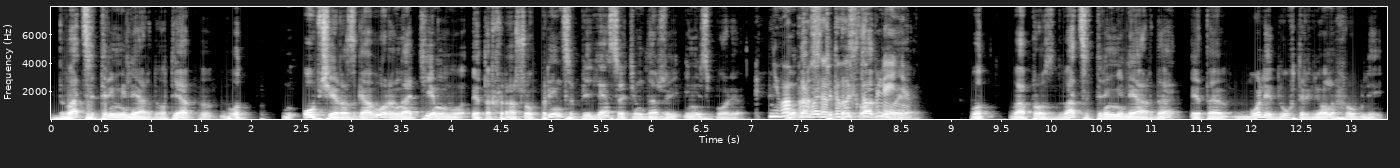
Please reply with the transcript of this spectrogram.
23 миллиарда. Вот я, вот общие разговоры на тему «это хорошо в принципе», я с этим даже и не спорю. Не вопрос, это выступление. Вот вопрос. 23 миллиарда – это более 2 триллионов рублей.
